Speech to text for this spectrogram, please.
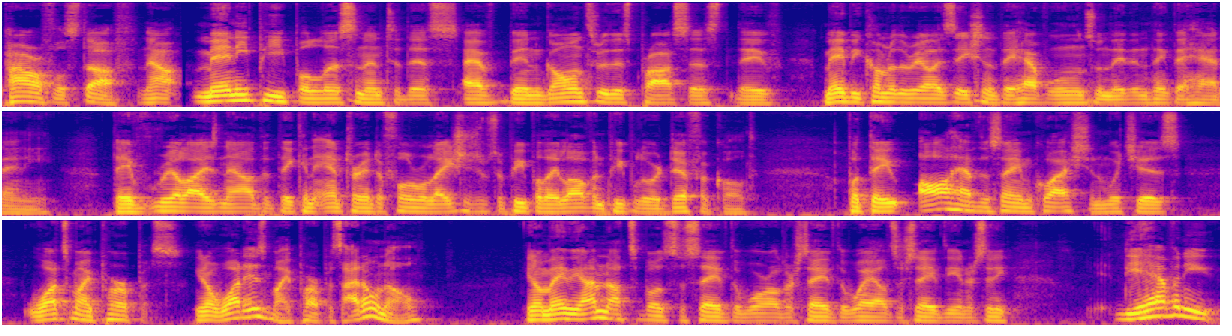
Powerful stuff. Now, many people listening to this have been going through this process. They've maybe come to the realization that they have wounds when they didn't think they had any. They've realized now that they can enter into full relationships with people they love and people who are difficult. But they all have the same question, which is, what's my purpose? You know, what is my purpose? I don't know. You know, maybe I'm not supposed to save the world or save the whales or save the inner city. Do you have any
